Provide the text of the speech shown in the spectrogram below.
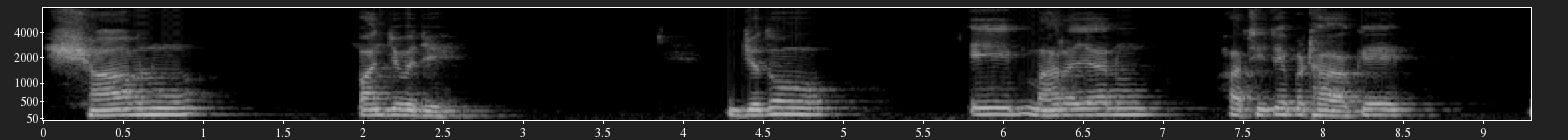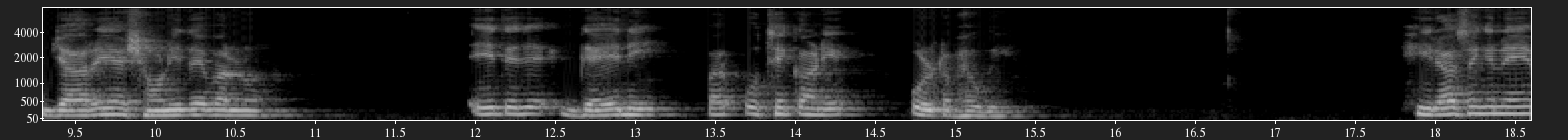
ਸ਼ਾਮ ਨੂੰ 5 ਵਜੇ ਜਦੋਂ ਇਹ ਮਹਾਰਾਜਾ ਨੂੰ ਹਾਥੀ ਤੇ ਬਿਠਾ ਕੇ ਜਾ ਰਹੇ ਆ ਛਾਉਣੀ ਦੇ ਵੱਲ ਨੂੰ ਇਹ ਤੇ ਜੇ ਗਏ ਨਹੀਂ, ਪਰ ਉੱਥੇ ਕਹਾਣੀ ਉਲਟ ਹੋ ਗਈ ਹੀਰਾ ਸਿੰਘ ਨੇ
